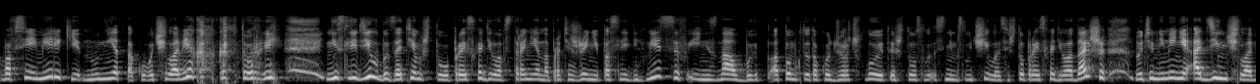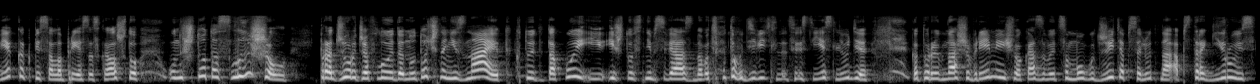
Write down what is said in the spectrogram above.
во всей Америке ну, нет такого человека, который не следил бы за тем, что происходило в стране на протяжении последних месяцев, и не знал бы о том, кто такой Джордж Флойд, и что с ним случилось, и что происходило дальше. Но, тем не менее, один человек, как писала пресса, сказал, что он что-то слышал про Джорджа Флойда, но точно не знает, кто это такой и, и что с ним связано. Вот это удивительно. То есть есть люди, которые в наше время еще, оказывается, могут жить абсолютно абстрагируясь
